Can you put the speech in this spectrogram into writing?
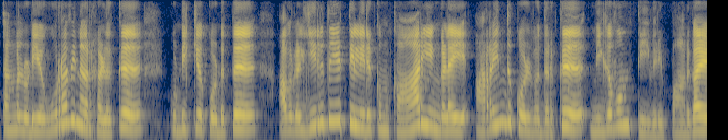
தங்களுடைய உறவினர்களுக்கு குடிக்க கொடுத்து அவர்கள் இருதயத்தில் இருக்கும் காரியங்களை அறிந்து கொள்வதற்கு மிகவும் தீவிரிப்பார்கள்.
